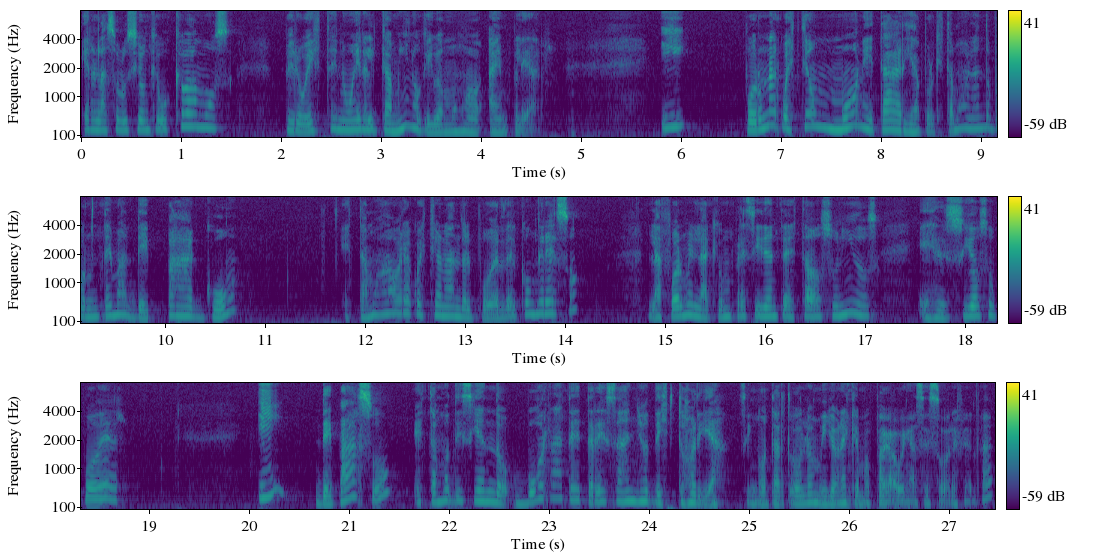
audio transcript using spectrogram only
era la solución que buscábamos, pero este no era el camino que íbamos a emplear. Y por una cuestión monetaria, porque estamos hablando por un tema de pago, estamos ahora cuestionando el poder del Congreso, la forma en la que un presidente de Estados Unidos ejerció su poder y de paso estamos diciendo, bórrate tres años de historia, sin contar todos los millones que hemos pagado en asesores, ¿verdad?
